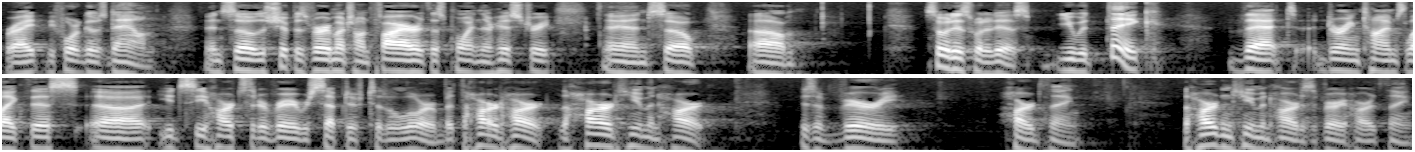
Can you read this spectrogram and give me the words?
right? Before it goes down. And so the ship is very much on fire at this point in their history. And so, um, so it is what it is. You would think that during times like this, uh, you'd see hearts that are very receptive to the Lord. But the hard heart, the hard human heart, is a very hard thing. The hardened human heart is a very hard thing.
